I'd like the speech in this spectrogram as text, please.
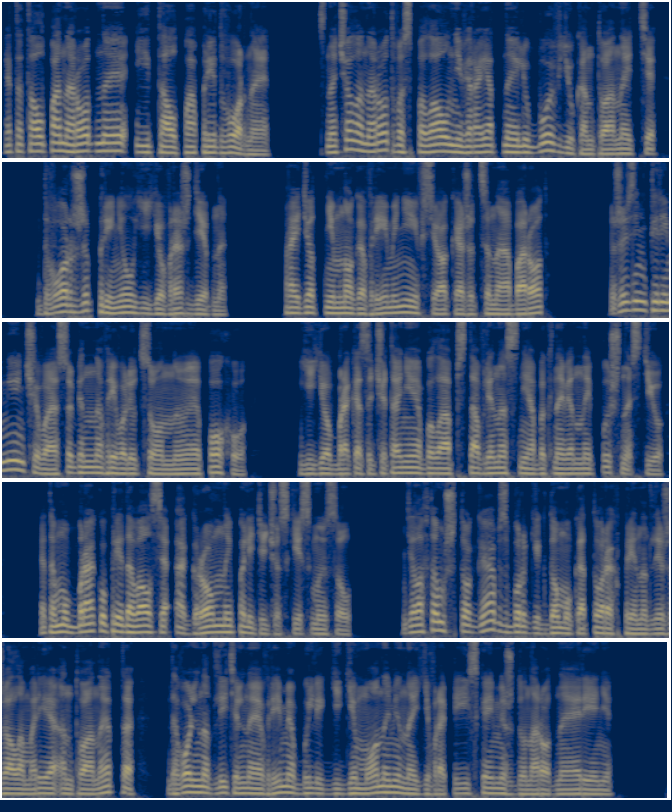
Это толпа народная и толпа придворная. Сначала народ воспылал невероятной любовью к Антуанетте, двор же принял ее враждебно. Пройдет немного времени, и все окажется наоборот. Жизнь переменчива, особенно в революционную эпоху. Ее бракосочетание было обставлено с необыкновенной пышностью. Этому браку придавался огромный политический смысл — Дело в том, что Габсбурги, к дому которых принадлежала Мария Антуанетта, довольно длительное время были гегемонами на европейской международной арене.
